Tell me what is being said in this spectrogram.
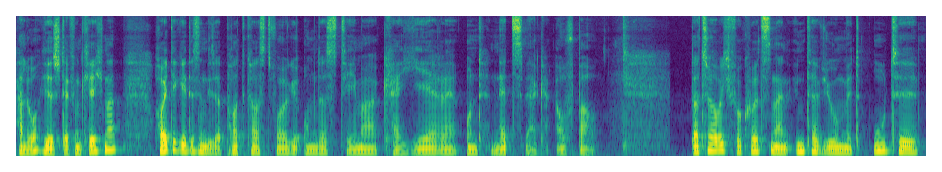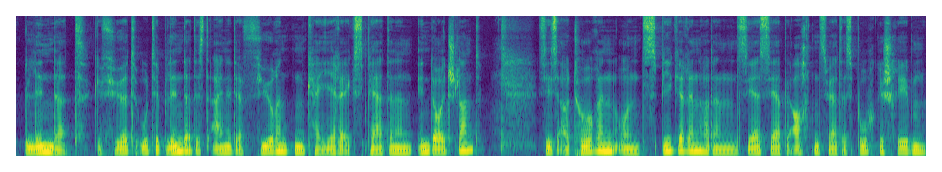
Hallo, hier ist Steffen Kirchner. Heute geht es in dieser Podcast-Folge um das Thema Karriere und Netzwerkaufbau. Dazu habe ich vor kurzem ein Interview mit Ute Blindert geführt. Ute Blindert ist eine der führenden Karriereexpertinnen in Deutschland. Sie ist Autorin und Speakerin, hat ein sehr, sehr beachtenswertes Buch geschrieben,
